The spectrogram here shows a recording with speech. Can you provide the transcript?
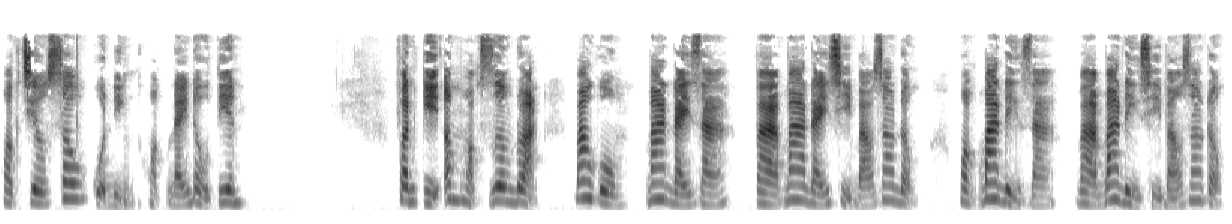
hoặc chiều sâu của đỉnh hoặc đáy đầu tiên. Phân kỳ âm hoặc dương đoạn bao gồm 3 đáy giá và 3 đáy chỉ báo dao động hoặc 3 đỉnh giá và 3 đỉnh chỉ báo dao động.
